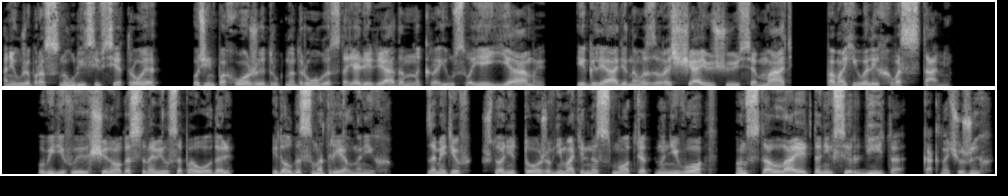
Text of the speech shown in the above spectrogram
Они уже проснулись, и все трое, очень похожие друг на друга, стояли рядом на краю своей ямы и, глядя на возвращающуюся мать, помахивали хвостами. Увидев их, щенок остановился поодаль и долго смотрел на них. Заметив, что они тоже внимательно смотрят на него, он стал лаять на них сердито, как на чужих.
